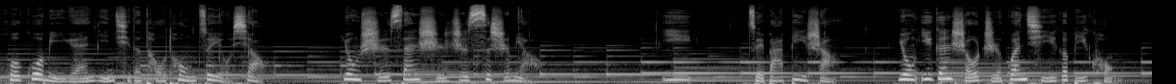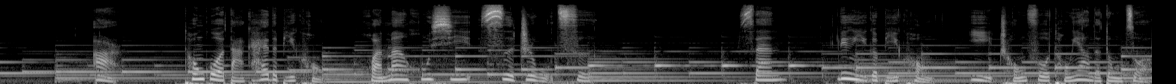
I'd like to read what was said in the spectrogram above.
或过敏源引起的头痛最有效，用时三十至四十秒。一，嘴巴闭上，用一根手指关起一个鼻孔。二，通过打开的鼻孔缓慢呼吸四至五次。三，另一个鼻孔亦重复同样的动作。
